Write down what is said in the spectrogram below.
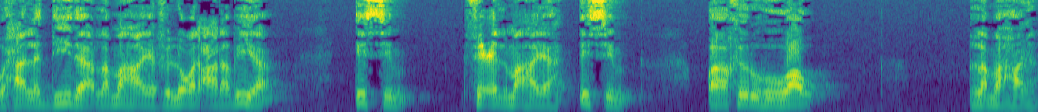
waxaa la diidaa lama hayo fi luga alcarabiya isim ficil ma haya isim aakhiruhu waaw lama hayo.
